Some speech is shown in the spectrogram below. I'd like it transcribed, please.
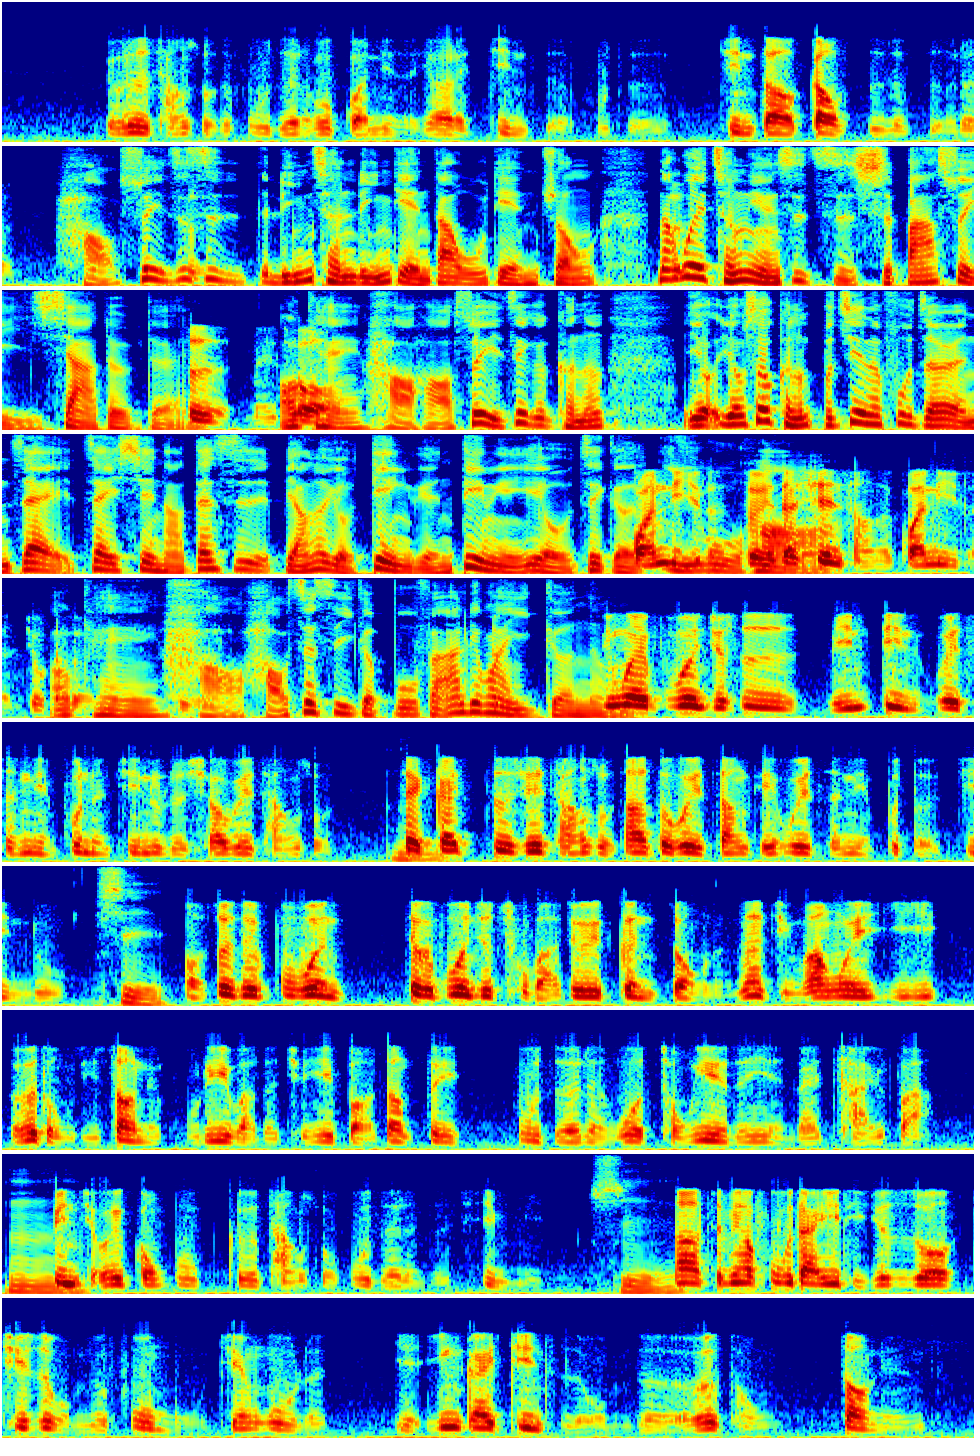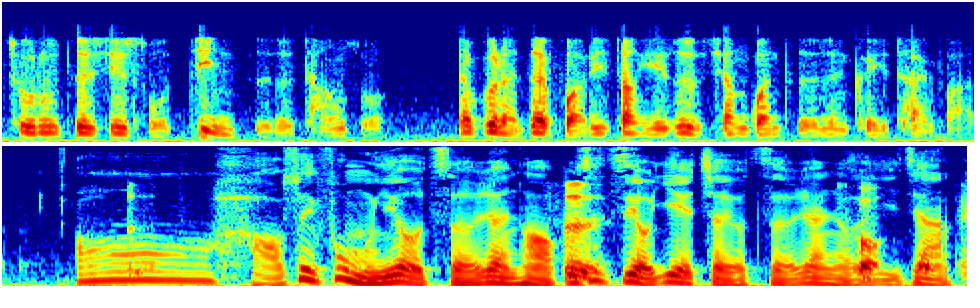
游乐场所的负责人或管理人要来尽责负责。尽到告知的责任。好，所以这是凌晨零点到五点钟。那未成年是指十八岁以下，对不对？是，没错。OK，好好。所以这个可能有有时候可能不见得负责人在在现场，但是比方说有店员，店员也有这个管理人，对，在现场的管理人就可以。OK，好好，这是一个部分啊。另外一个呢？另外一部分就是明定未成年不能进入的消费场所，在该这些场所，他都会张贴未成年不得进入。是哦，所以这部分。这个部分就处罚就会更重了。那警方会依儿童及少年福利法的权益保障，对负责人或从业人员来采罚，嗯，并且会公布各场所负责人的姓名。是。那这边要附带一提，就是说，其实我们的父母监护人也应该禁止我们的儿童少年出入这些所禁止的场所，要不然在法律上也是有相关责任可以裁罚的。哦，好，所以父母也有责任哈，不是只有业者有责任而已，这样。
